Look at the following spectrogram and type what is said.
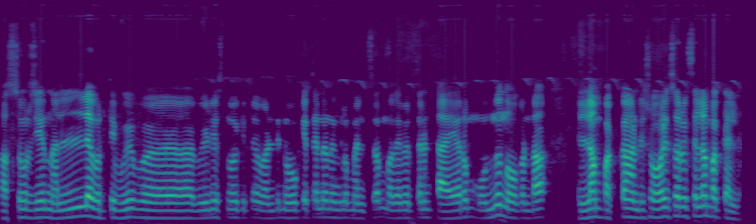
കസ്റ്റമർ ചെയ്ത് നല്ല വൃത്തി. വീഡിയോസ് നോക്കി വണ്ടി നോക്കി തന്നെ നിങ്ങൾ മനസ്സിലാവും. അതേപോലെ തന്നെ ടയറും ഒന്നും നോക്കണ്ട. എല്ലാം പക്ക കണ്ടീഷൻ ഓയിൽ സർവീസ് എല്ലാം പക്കല്ലേ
